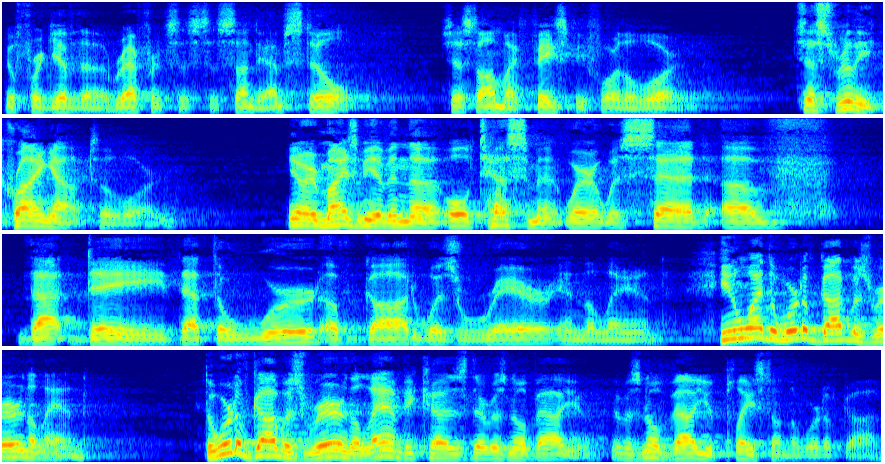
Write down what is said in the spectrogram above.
You'll forgive the references to Sunday. I'm still just on my face before the Lord, just really crying out to the Lord. You know, it reminds me of in the Old Testament where it was said of that day that the Word of God was rare in the land. You know why the Word of God was rare in the land? The Word of God was rare in the land because there was no value. There was no value placed on the Word of God.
